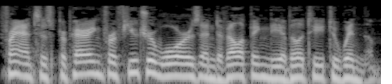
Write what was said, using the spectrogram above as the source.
France is preparing for future wars and developing the ability to win them.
